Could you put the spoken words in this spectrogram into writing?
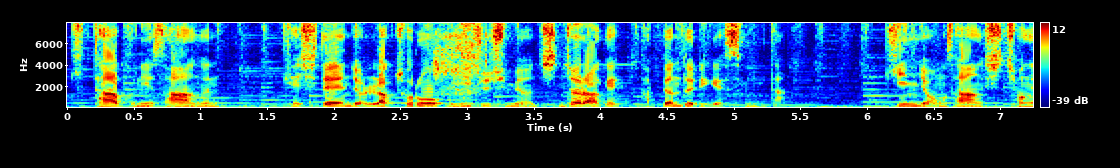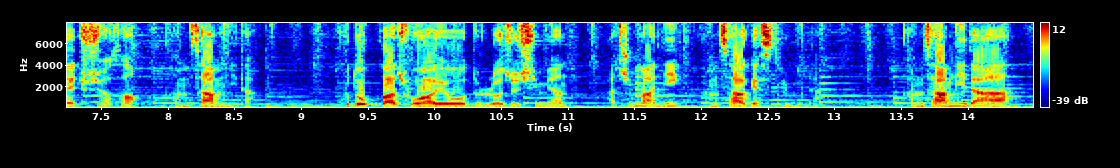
기타 문의 사항은 게시된 연락처로 문의 주시면 친절하게 답변 드리겠습니다. 긴 영상 시청해 주셔서 감사합니다. 구독과 좋아요 눌러주시면 아주 많이 감사하겠습니다. 감사합니다.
